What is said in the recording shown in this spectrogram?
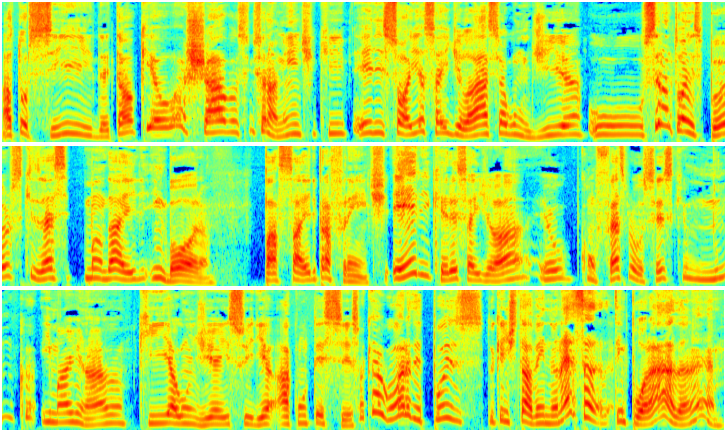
a torcida e tal, que eu achava, sinceramente, que ele só ia sair de lá se algum dia o San Antonio Spurs quisesse mandar ele embora passar ele para frente. Ele querer sair de lá, eu confesso para vocês que eu nunca imaginava que algum dia isso iria acontecer. Só que agora, depois do que a gente está vendo nessa temporada, né,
